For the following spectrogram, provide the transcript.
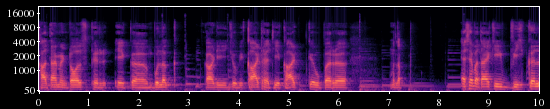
खाता है मेंटोस फिर एक बुलक गाड़ी जो भी काट रहती है, काट के ऊपर मतलब ऐसे बताया कि व्हीकल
